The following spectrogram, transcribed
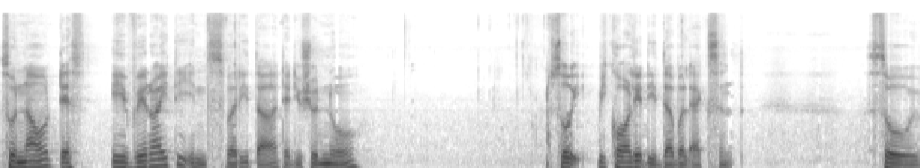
So now there's a variety in Svarita that you should know. So we call it the double accent. So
